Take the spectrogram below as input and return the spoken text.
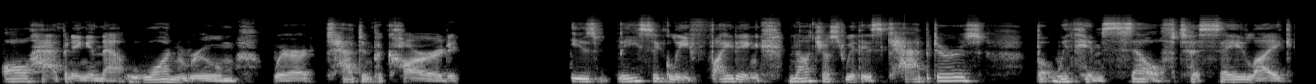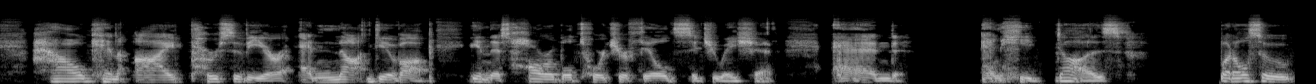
all happening in that one room where Captain Picard is basically fighting not just with his captors, but with himself to say, like, how can I persevere and not give up in this horrible torture filled situation? And, and he does, but also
